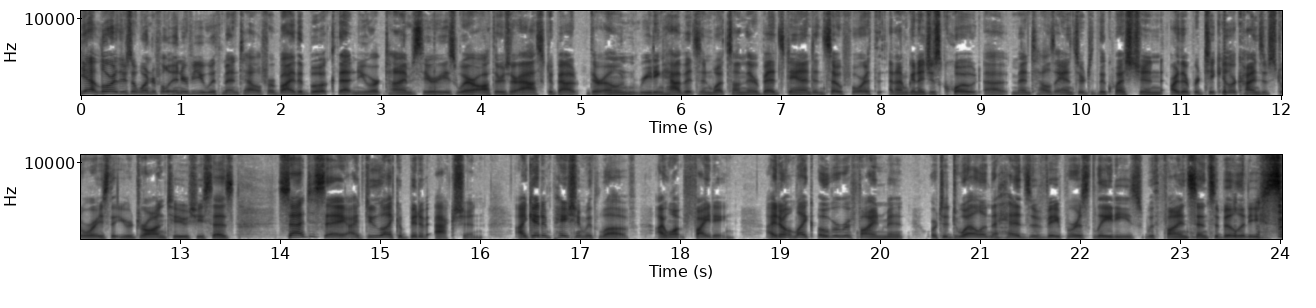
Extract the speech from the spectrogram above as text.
Yeah, Laura, there's a wonderful interview with Mantel for By the Book, that New York Times series where authors are asked about their own reading habits and what's on their bedstand and so forth. And I'm going to just quote uh, Mantel's answer to the question Are there particular kinds of stories that you're drawn to? She says, Sad to say, I do like a bit of action. I get impatient with love. I want fighting. I don't like over refinement or to dwell in the heads of vaporous ladies with fine sensibilities.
